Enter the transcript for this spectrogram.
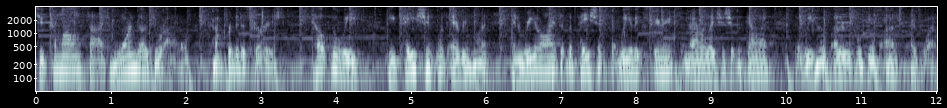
to come alongside, to warn those who are idle, comfort the discouraged, help the weak, be patient with everyone, and realize that the patience that we have experienced in our relationship with God, that we hope others will give us as well.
